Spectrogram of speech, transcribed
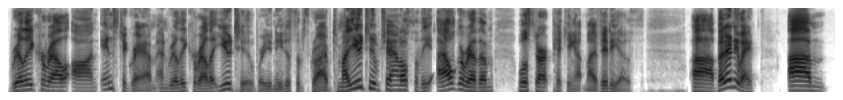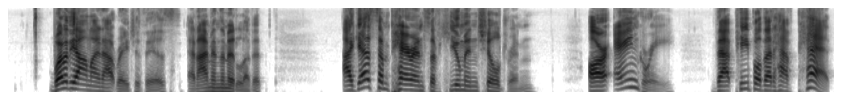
really Karel on Instagram, and really Karel at YouTube, where you need to subscribe to my YouTube channel so the algorithm will start picking up my videos. Uh, but anyway, um, one of the online outrages is, and I'm in the middle of it, I guess some parents of human children are angry that people that have pets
